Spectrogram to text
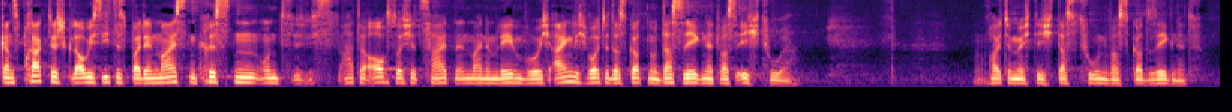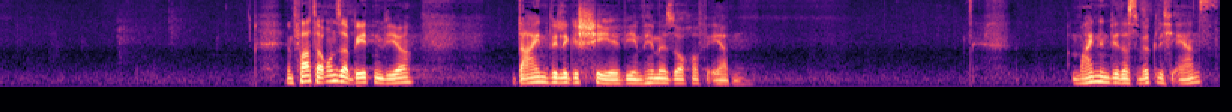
Ganz praktisch, glaube ich, sieht es bei den meisten Christen und ich hatte auch solche Zeiten in meinem Leben, wo ich eigentlich wollte, dass Gott nur das segnet, was ich tue. Heute möchte ich das tun, was Gott segnet. Im Vater unser beten wir, dein Wille geschehe, wie im Himmel so auch auf Erden. Meinen wir das wirklich ernst?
